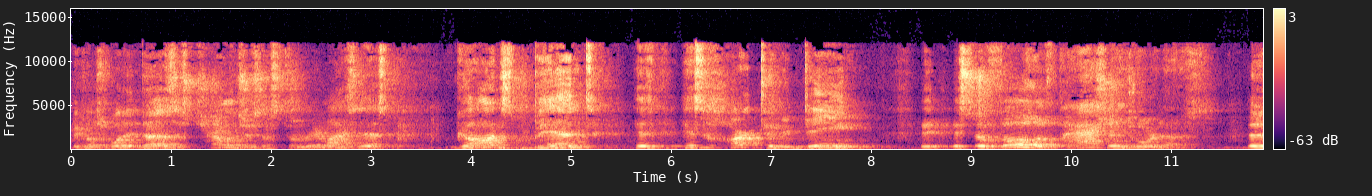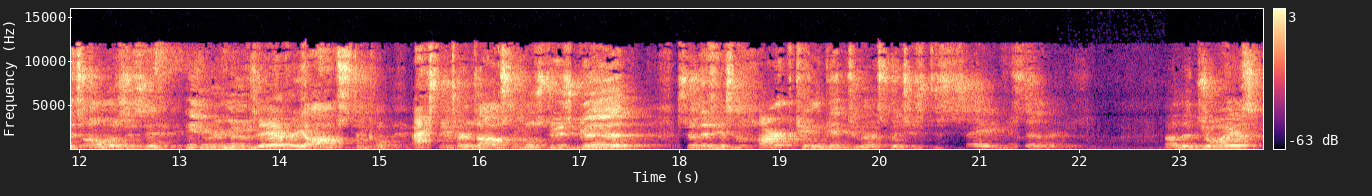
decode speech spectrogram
Because what it does is challenges us to realize this God's bent, his, his heart to redeem, it is so full of passion toward us that it's almost as if he removes every obstacle, actually turns obstacles to his good, so that his heart can get to us, which is to save sinners. Oh, the joyous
